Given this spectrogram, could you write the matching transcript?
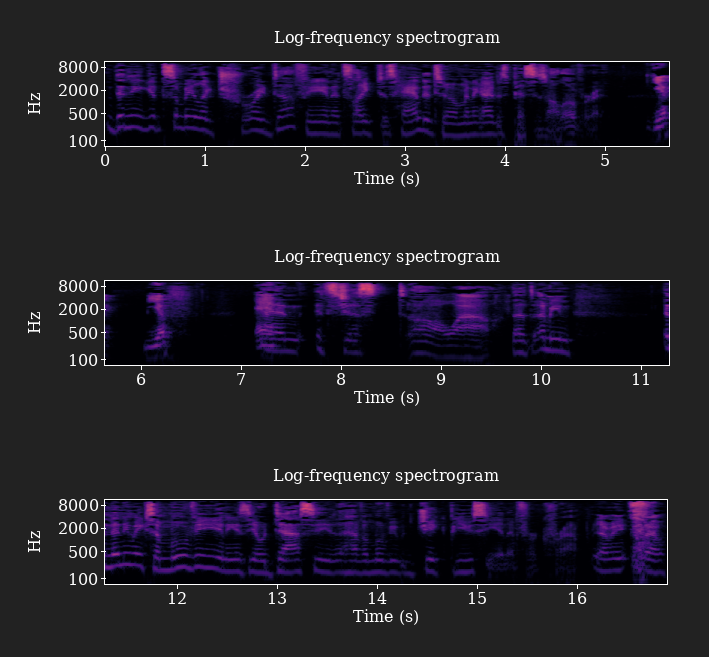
then you get somebody like Troy Duffy and it's like just handed to him and the guy just pisses all over it. Yep. Yep. And, it's just, oh wow. That, I mean, and then he makes a movie and he has the audacity to have a movie with Jake Busey in it for crap. I mean, you know,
